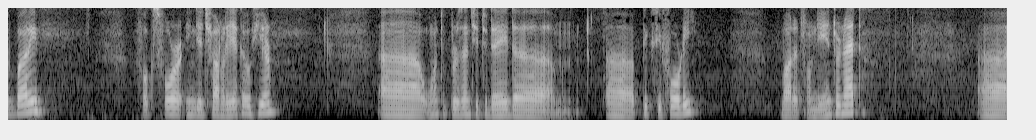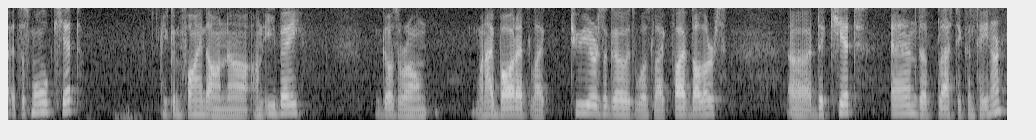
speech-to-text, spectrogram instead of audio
everybody, Fox 4 India Charlie Echo here. Uh, want to present you today the uh, Pixie 40. Bought it from the internet. Uh, it's a small kit you can find on uh, on eBay. It goes around. When I bought it like two years ago, it was like five dollars. Uh, the kit and the plastic container.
